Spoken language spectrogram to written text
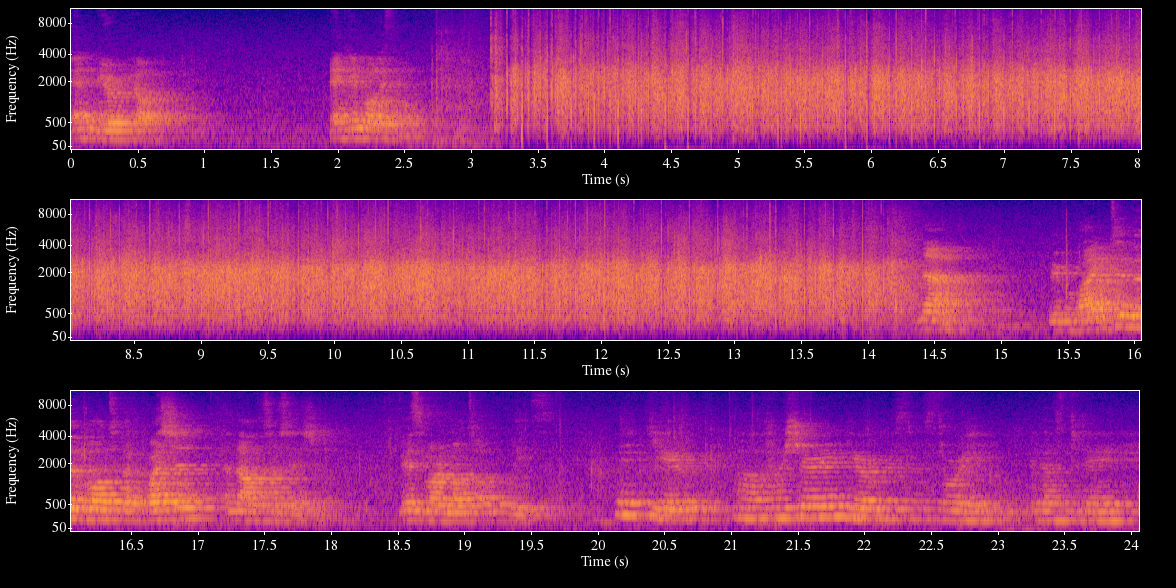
and your health. Thank you for listening. Now, we would like to move on to the question and answer session. Ms. Marimoto, please. Thank you uh, for sharing your personal story with us today,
